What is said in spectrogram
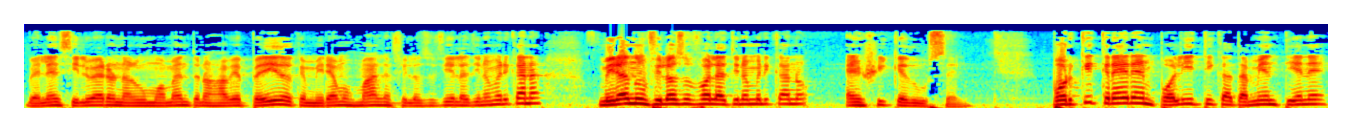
Belén Silvero en algún momento nos había pedido que miremos más la filosofía latinoamericana, mirando un filósofo latinoamericano, Enrique Dussel. ¿Por qué creer en política también tiene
